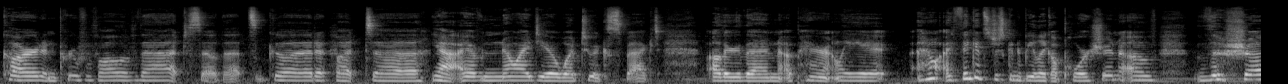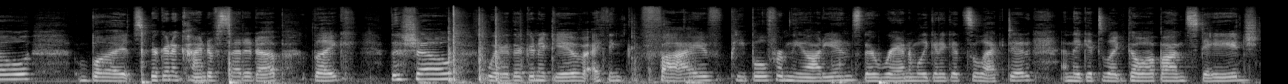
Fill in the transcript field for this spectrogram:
card and proof of all of that. So that's good. But uh, yeah, I have no idea what to expect other than apparently I don't I think it's just going to be like a portion of the show, but they're going to kind of set it up like the show where they're gonna give I think five people from the audience they're randomly gonna get selected and they get to like go up on stage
